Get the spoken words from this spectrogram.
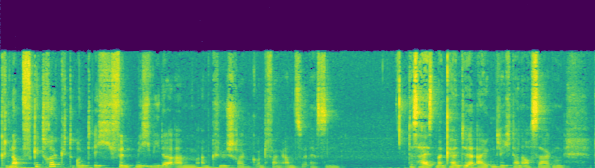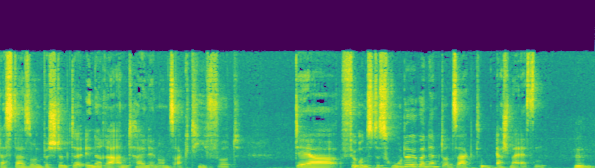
Knopf gedrückt und ich finde mich wieder am, am Kühlschrank und fange an zu essen. Das heißt, man könnte eigentlich dann auch sagen, dass da so ein bestimmter innerer Anteil in uns aktiv wird der für uns das Ruder übernimmt und sagt, erstmal essen. Mhm.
